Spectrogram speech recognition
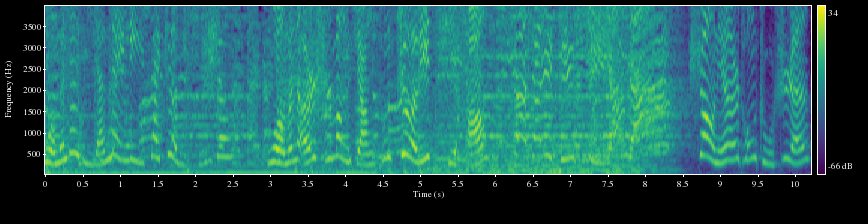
我们的语言魅力在这里提升，我们的儿时梦想从这里起航。大家一起喜羊羊。少年儿童主持人，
